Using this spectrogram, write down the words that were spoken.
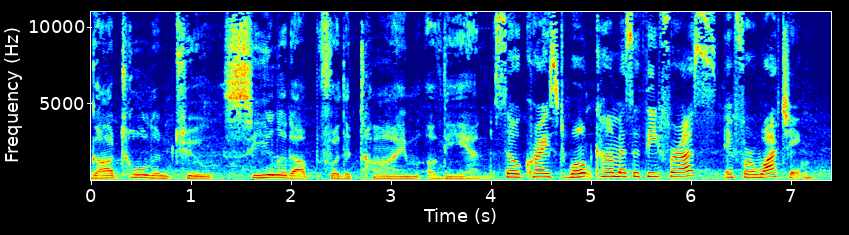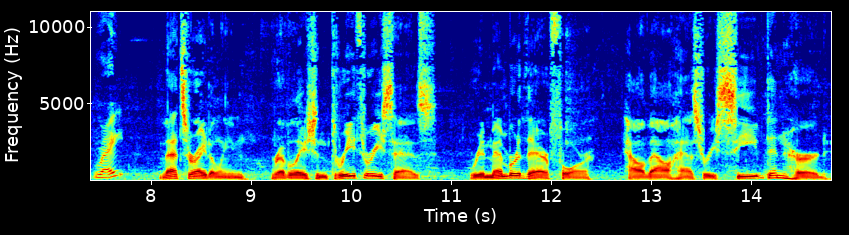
God told him to seal it up for the time of the end. So Christ won't come as a thief for us if we're watching, right? That's right, Aline. Revelation 3 3 says, Remember therefore how thou hast received and heard,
